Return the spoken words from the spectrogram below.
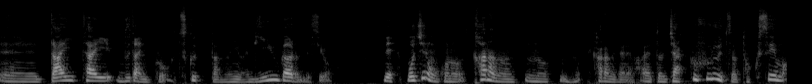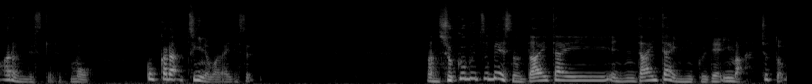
えー、代替豚肉を作ったのには理由があるんですよ。で、もちろんこのカナダの、カナダじゃない、えっと、ジャックフルーツの特性もあるんですけれども、ここから次の話題です。あの植物ベースの代替代替肉で今ちょっと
